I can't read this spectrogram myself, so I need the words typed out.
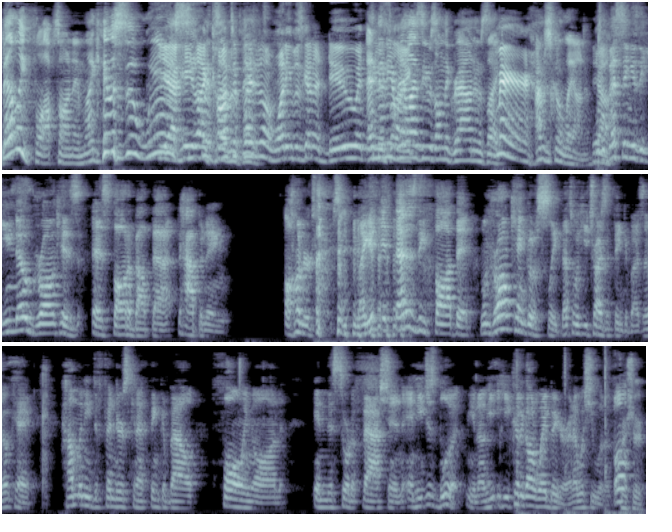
belly flops on him. Like it was the weirdest. Yeah, he like contemplated on what he was gonna do, and then, and then he was like, realized he was on the ground and was like, "Meh." "I'm just gonna lay on him." Well, the best thing is that you know Gronk has has thought about that happening a hundred times. like it, it, that is the thought that when Gronk can't go to sleep, that's what he tries to think about. It's like, okay, how many defenders can I think about falling on in this sort of fashion? And he just blew it. You know, he, he could have gone way bigger, and I wish he would have. Oh, For sure.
